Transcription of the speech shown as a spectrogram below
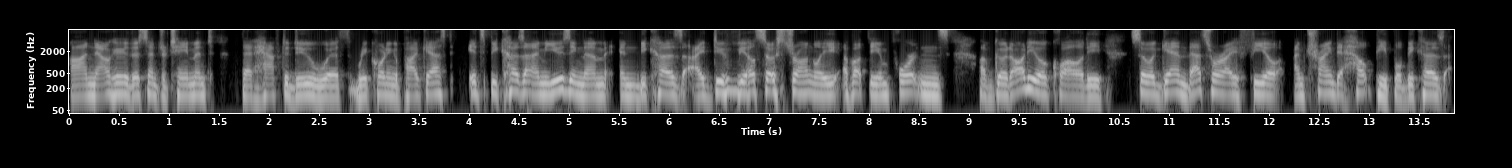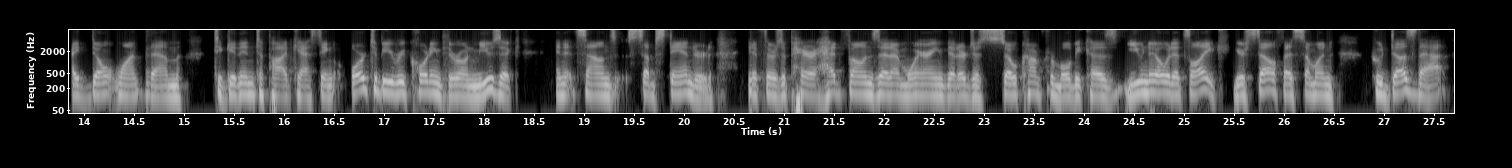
on Now Hear This Entertainment that have to do with recording a podcast, it's because I'm using them and because I do feel so strongly about the importance of good audio quality. So, again, that's where I feel I'm trying to help people because I don't want them to get into podcasting or to be recording their own music and it sounds substandard. If there's a pair of headphones that I'm wearing that are just so comfortable because you know what it's like yourself as someone who does that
